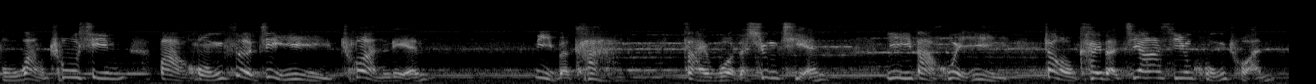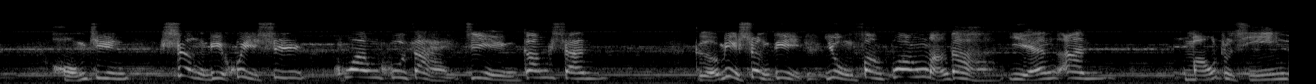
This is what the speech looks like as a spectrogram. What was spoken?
不忘初心，把红色记忆串联。你们看，在我的胸前，一大会议召开的嘉兴红船，红军胜利会师，欢呼在井冈山。革命圣地，永放光芒的延安。毛主席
